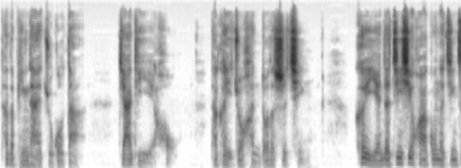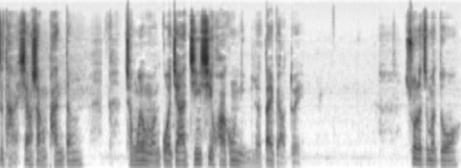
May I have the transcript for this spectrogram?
它的平台足够大，家底也厚，它可以做很多的事情，可以沿着精细化工的金字塔向上攀登。成为我们国家精细化工领域的代表队。说了这么多，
